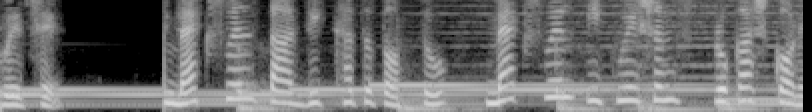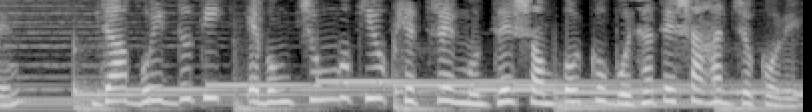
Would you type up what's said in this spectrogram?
হয়েছে। ম্যাক্সওয়েল তার বিখ্যাত তত্ত্ব ম্যাক্সওয়েল ইকুয়েশনস প্রকাশ করেন যা বৈদ্যুতিক এবং চুম্বকীয় ক্ষেত্রের মধ্যে সম্পর্ক বোঝাতে সাহায্য করে।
